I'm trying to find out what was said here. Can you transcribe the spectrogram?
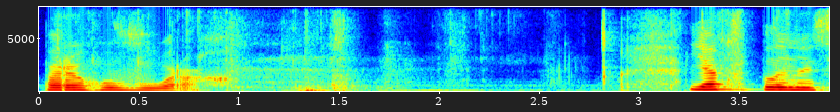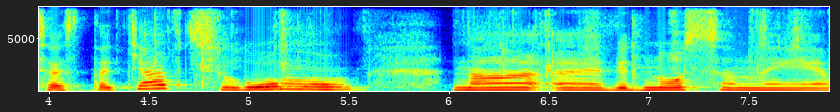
переговорах? Як вплине ця стаття в цілому на е, відносини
